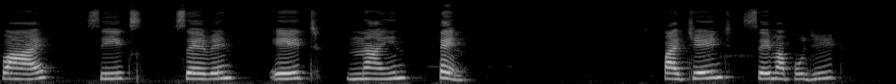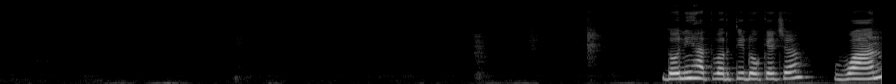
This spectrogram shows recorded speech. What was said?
five six seven eight nine ten पाय चेंज सेम अपोजिट दोन्ही हात वरती डोक्याच्या. One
